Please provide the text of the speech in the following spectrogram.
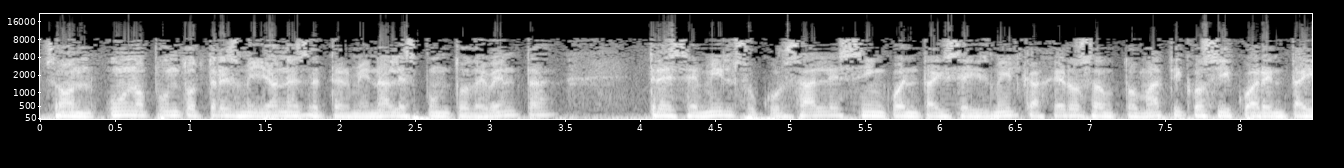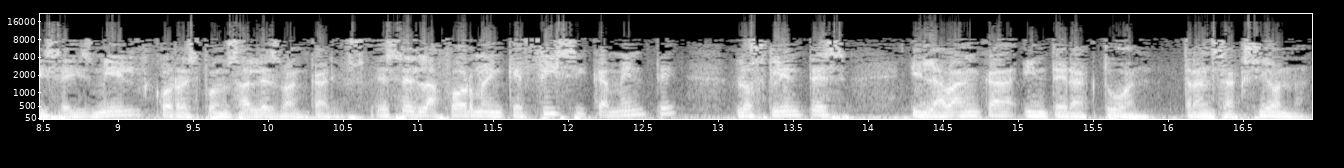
Son 1.3 millones de terminales punto de venta, 13 mil sucursales, 56 mil cajeros automáticos y 46 mil corresponsales bancarios. Esa es la forma en que físicamente los clientes y la banca interactúan, transaccionan.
